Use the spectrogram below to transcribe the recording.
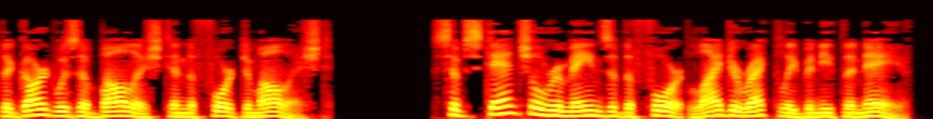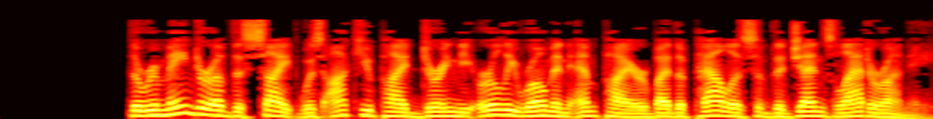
the guard was abolished and the fort demolished. Substantial remains of the fort lie directly beneath the nave. The remainder of the site was occupied during the early Roman Empire by the palace of the gens Laterani.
